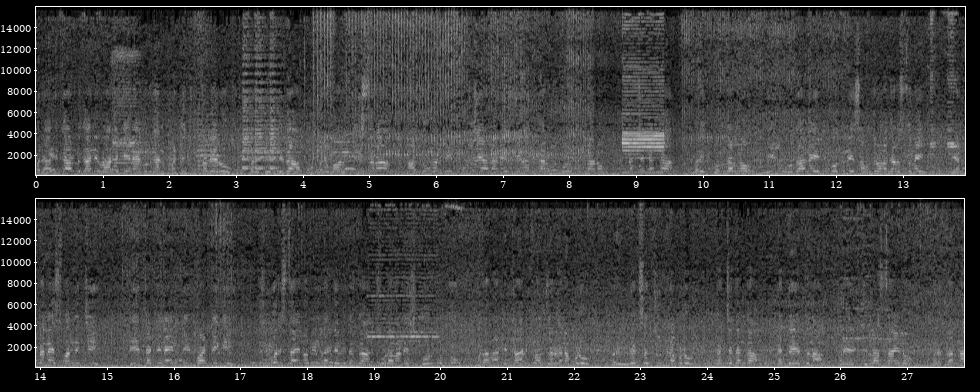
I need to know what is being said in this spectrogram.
మరి అధికారులు కానీ రాజకీయ నాయకులు కానీ పట్టించుకోలేరు మరి దీని మీద మరి వాళ్ళు తీస్తారా? ఆ తూములను నేను పూర్తి చేయాలనేది నేను అధికారులను కోరుకుంటున్నాను. ఖచ్చితంగా మరి తొందరలో నీళ్ళు వృధాగా వెళ్ళిపోతున్నాయి సముద్రంలో కలుస్తున్నాయి. వెంటనే స్పందించి డి థర్టీ నైన్ డి పార్టీకి తదుపరి స్థాయిలో వీళ్ళందే విధంగా చూడాలనేసి కోరుకుంటూ మరి అలాంటి కార్యక్రమం జరగనప్పుడు మరి వివక్ష చూపినప్పుడు ఖచ్చితంగా పెద్ద ఎత్తున మరి జిల్లా స్థాయిలో మరి ధర్నా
